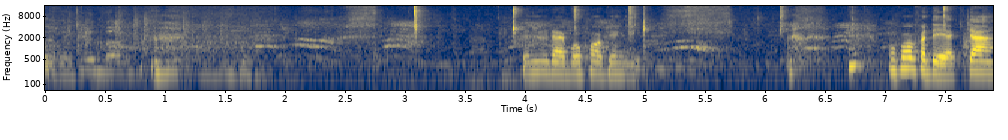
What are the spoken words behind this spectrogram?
มไปขึ้น เบิ่งเป็นไม่ได้บ่พอเพียงนี้บ่พอประเดี๋ยวจ้าง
